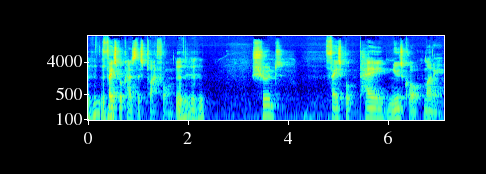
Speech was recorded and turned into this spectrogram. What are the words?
Facebook has this platform. Should Facebook pay News Corp money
